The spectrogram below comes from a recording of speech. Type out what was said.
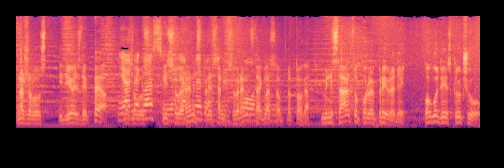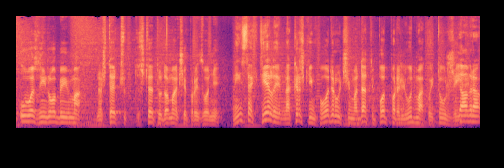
nažalost i dio SDP-a. Ja ne glasujem, I ja suverenist, predlažem predstavnik suverenista je glasao protiv toga. Ministarstvo poljoprivrede pogoduje isključivo uvoznim lobijima na štetu, štetu domaće proizvodnje. Niste htjeli na krškim područjima dati potpore ljudima koji tu žive. Dobro.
